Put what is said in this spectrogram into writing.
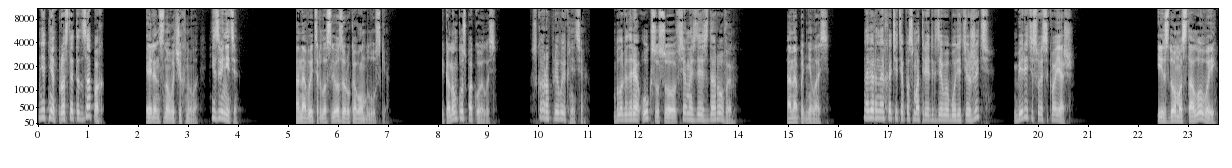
«Нет-нет, просто этот запах...» Эллен снова чихнула. «Извините». Она вытерла слезы рукавом блузки. Экономка успокоилась. «Скоро привыкнете. Благодаря уксусу все мы здесь здоровы». Она поднялась. «Наверное, хотите посмотреть, где вы будете жить? Берите свой саквояж». Из дома-столовой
